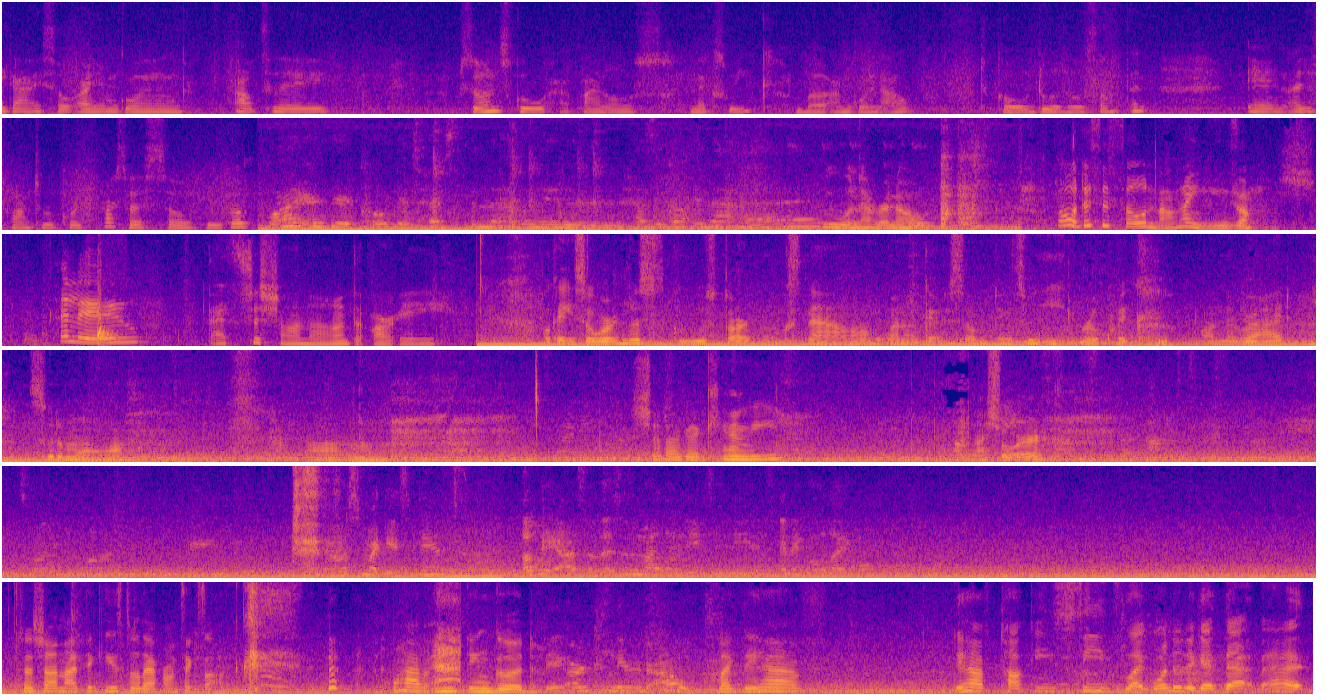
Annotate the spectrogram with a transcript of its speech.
hey guys so i am going out today. I'm still in school have finals next week but i'm going out to go do a little something. And i just wanted to record the process so here we go. Why is there covid test in the elevator? Has it gotten that bad? We will never know. Oh this is so nice. Hello. That's shoshana the ra okay so we're in the school starbucks now i'm gonna get something to eat real quick on the ride to the mall um should i get candy i'm not sure This is my dancing dance? Okay, yeah, so this is my little dancing dance. And it go like Shoshana, I think you stole that from TikTok. don't have anything good. they are cleared out. Like they have they have Taki seeds. Like when did it get that bad?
